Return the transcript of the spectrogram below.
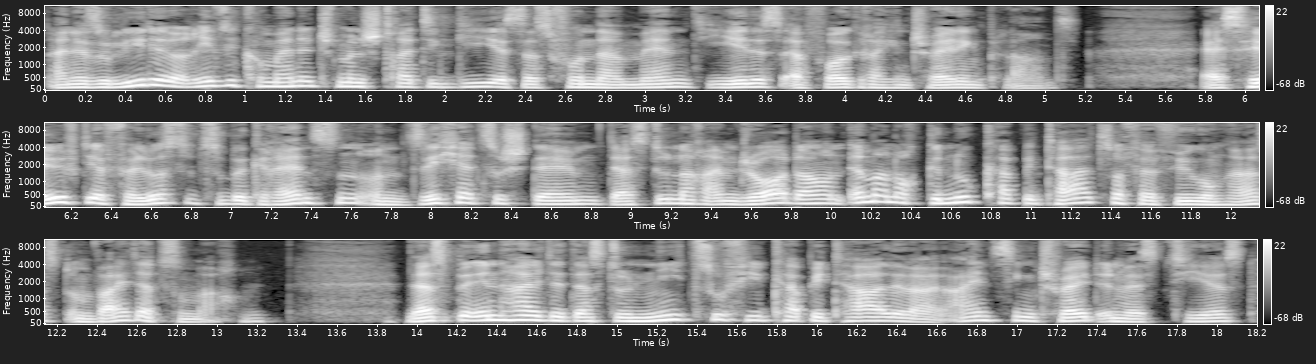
Eine solide Risikomanagement-Strategie ist das Fundament jedes erfolgreichen Tradingplans. Es hilft dir, Verluste zu begrenzen und sicherzustellen, dass du nach einem Drawdown immer noch genug Kapital zur Verfügung hast, um weiterzumachen. Das beinhaltet, dass du nie zu viel Kapital in einen einzigen Trade investierst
